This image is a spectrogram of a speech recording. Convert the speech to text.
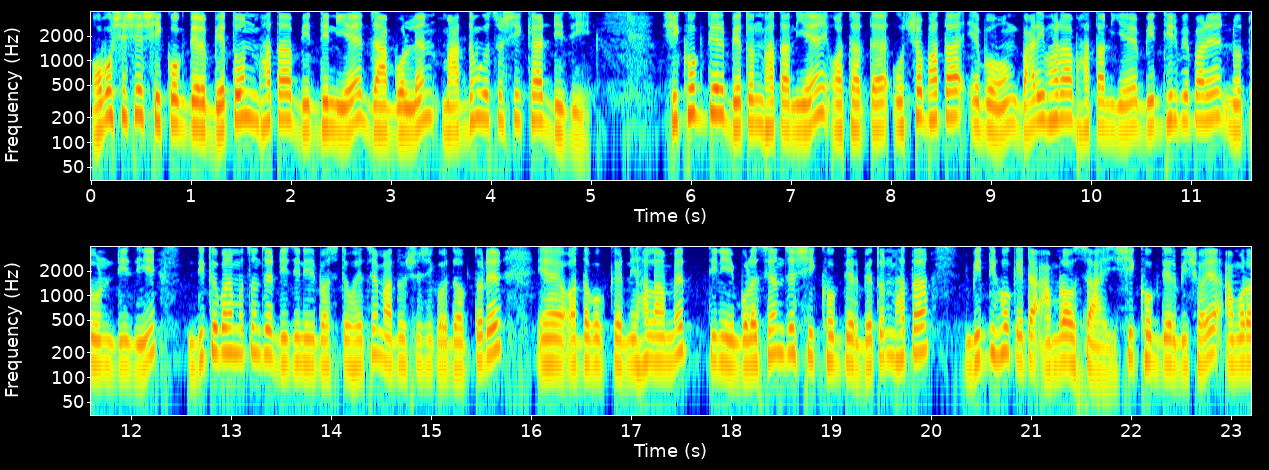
অবশেষে শিক্ষকদের বেতন ভাতা বৃদ্ধি নিয়ে যা বললেন মাধ্যমিক উচ্চশিক্ষার ডিজি। শিক্ষকদের বেতন ভাতা নিয়ে, অর্থাৎ উৎসব ভাতা এবং বাড়ি ভাড়া ভাতা নিয়ে বৃদ্ধির ব্যাপারে নতুন ডিজি, দ্বিতীয়বারের মতন যে ডিজি নির্বাচিত হয়েছে মাধ্যমিক উচ্চ শিক্ষা দপ্তরের অধ্যাপক নেহাল আহমেদ, তিনি বলেছেন যে শিক্ষকদের বেতন ভাতা বৃদ্ধি হোক, এটা আমরাও চাই। শিক্ষকদের বিষয়ে আমরা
